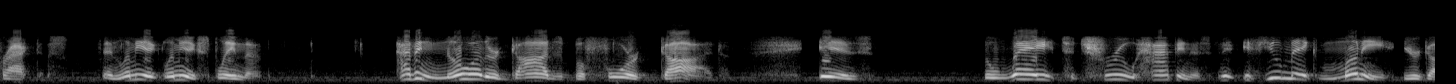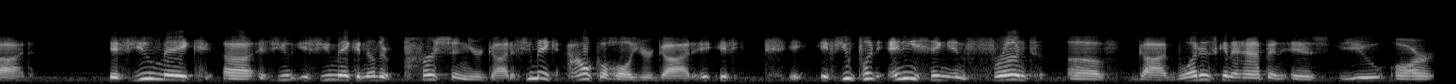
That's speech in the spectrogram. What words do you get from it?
practice, and let me let me explain that. Having no other gods before God is the way to true happiness. If you make money your God, if you make uh, if you if you make another person your god, if you make alcohol your god, if if you put anything in front of God, what is going to happen is you are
